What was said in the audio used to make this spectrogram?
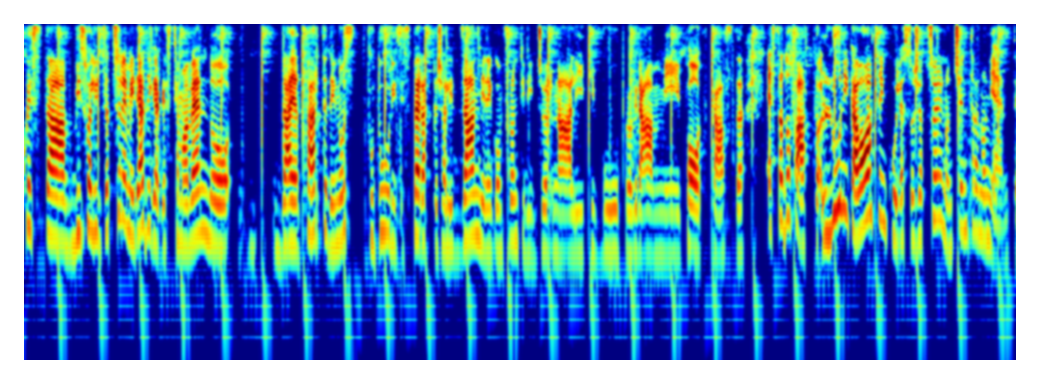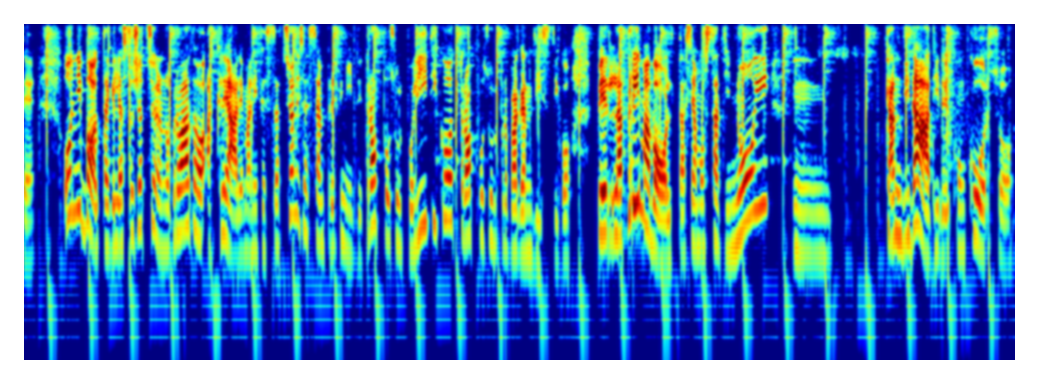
questa visualizzazione mediatica che stiamo avendo da parte dei nostri futuri, si spera specializzanti nei confronti di giornali, tv, programmi, podcast, è stato fatto l'unica volta in cui le associazioni non c'entrano niente. Ogni volta che le associazioni hanno provato a creare manifestazioni si è sempre finiti troppo sul politico, troppo sul propagandistico. Per la prima volta siamo stati noi mh, candidati del concorso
